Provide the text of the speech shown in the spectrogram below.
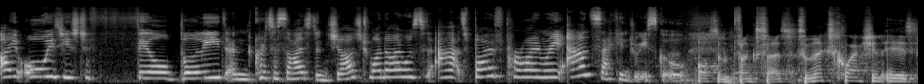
I always used to feel bullied and criticised and judged when I was at both primary and secondary school. Awesome, thanks, Sez. So the next question is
